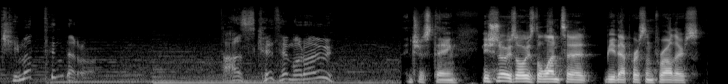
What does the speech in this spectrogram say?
決まってんだろ助けてもらう Interesting. Nishinori's always the one to be that person for others.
